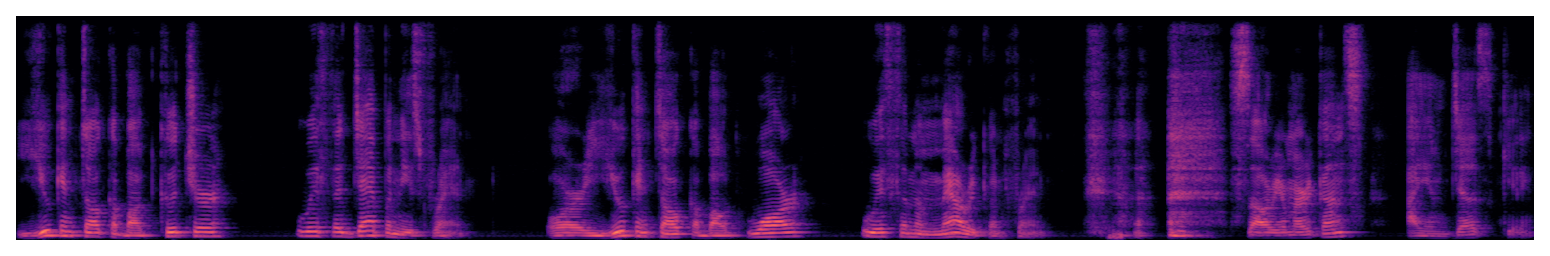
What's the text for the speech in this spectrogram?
You can talk about culture with a Japanese friend. Or you can talk about war with an American friend. Sorry, Americans, I am just kidding.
